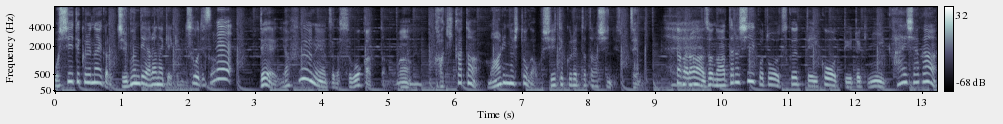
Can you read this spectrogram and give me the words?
教えてくれないから自分でやらなきゃいけないそうですね、でヤフーのやつがすごかったのは、うん。書き方周りの人が教えてくれてたらしいんですよ全部。だからその新しいことを作っていこうっていう時に会社が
